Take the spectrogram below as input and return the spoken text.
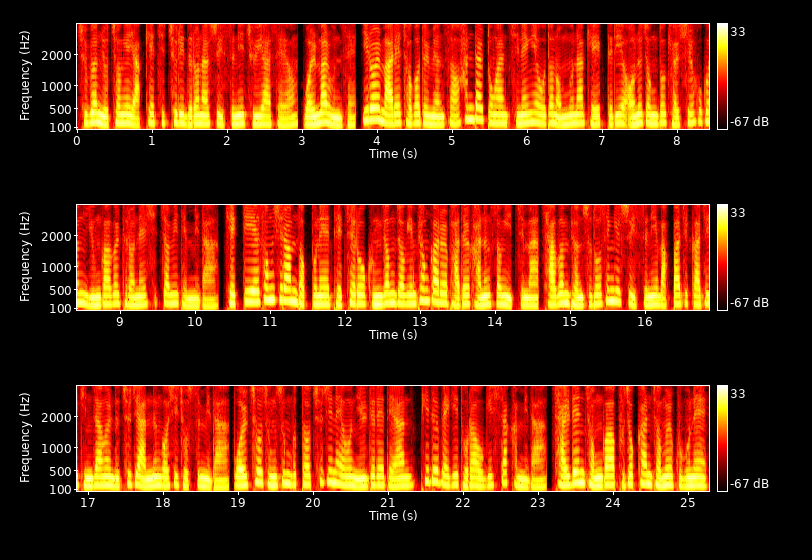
주변 요청에 약해 지출이 늘어날 수 있으니 주의하세요. 월말 운세 1월 말에 접어들면서 한 달 동안 진행해오던 업무나 계획들이 어느 정도 결실 혹은 윤곽을 드러낼 시점이 됩니다. 개띠의 성실함 덕분에 대체로 긍정적인 평가를 받을 가능성이 있지만 작은 변수도 생길 수 있으니 막바지까지 긴장을 늦추지 않는 것이 좋습니다. 월 초 중순부터 추진해온 일들에 대한 피드백이 돌아오기 시작합니다. 잘된 점과 부족한 점을 구분해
